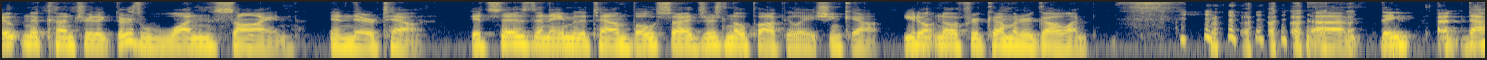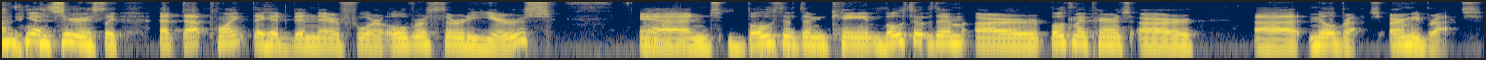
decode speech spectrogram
out in the country. Like, there's one sign in their town. It says the name of the town both sides. There's no population count. You don't know if you're coming or going. um, they at that yeah seriously at that point they had been there for over 30 years and both of them came both of them are both my parents are uh, mill brats army brats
